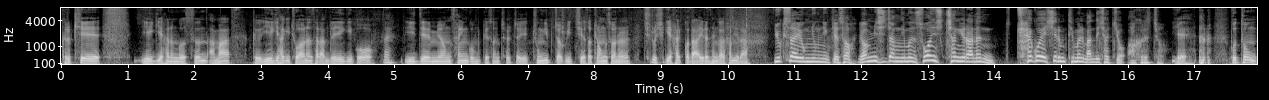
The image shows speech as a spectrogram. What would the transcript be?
그렇게 얘기하는 것은 아마 그 얘기하기 좋아하는 사람들의 얘기고 네. 이재명 상임고문께서는 철저히 중립적 위치에서 경선을 치르시게 할 거다 이런 생각을 합니다. 6466님께서 염 시장님은 수원시청이라는 최고의 씨름팀을 만드셨죠. 아, 그렇죠. 예. 보통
